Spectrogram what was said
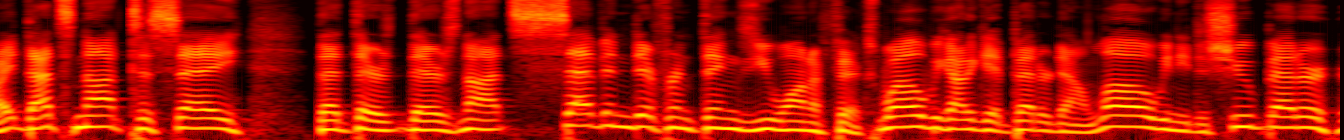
right? That's not to say that there's there's not seven different things you want to fix. Well, we got to get better down low. We need to shoot better.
